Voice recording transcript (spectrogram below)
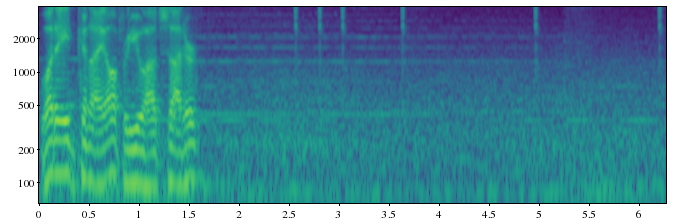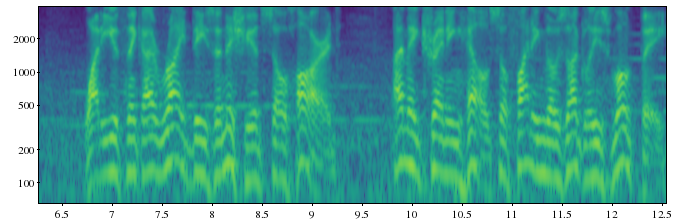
What aid can I offer you, outsider? Why do you think I ride these initiates so hard? I make training hell so fighting those uglies won't be.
